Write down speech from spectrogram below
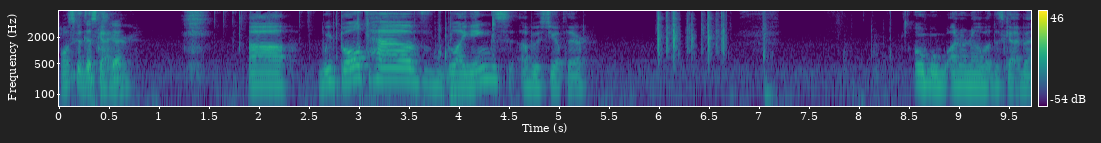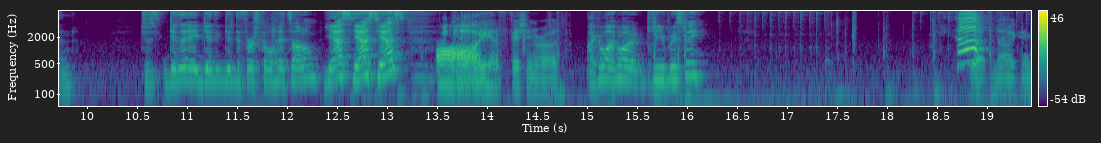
Let's get this guy Get this here. Uh, we both have leggings. I'll boost you up there. Oh, I don't know about this guy, Ben. Just get the, get the, get the first couple hits on him. Yes, yes, yes. Oh, you got a fishing rod. Alright, come on, come on. Can you boost me? Yeah, now I can.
